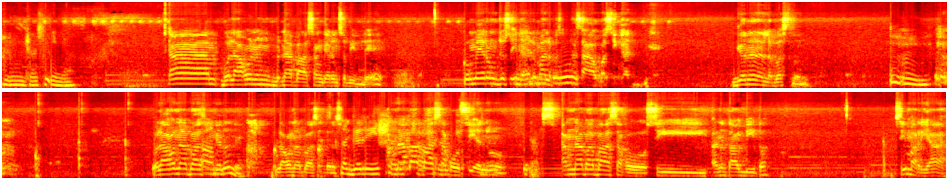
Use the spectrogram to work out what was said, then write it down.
yung Diyos ina? Um, wala akong nang nabasang ganun sa Biblia eh. Kung merong Diyos ina, Meron lumalabas po. asawa si God. Ganun ang labas nun. Mm-mm. Wala akong nabasang Um, ganun eh. Wala akong nabasang ganun. Sa Galatians Ang nababasa chapter- ko si ano, ang nababasa ko si, anong tawag dito? Si Maria,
